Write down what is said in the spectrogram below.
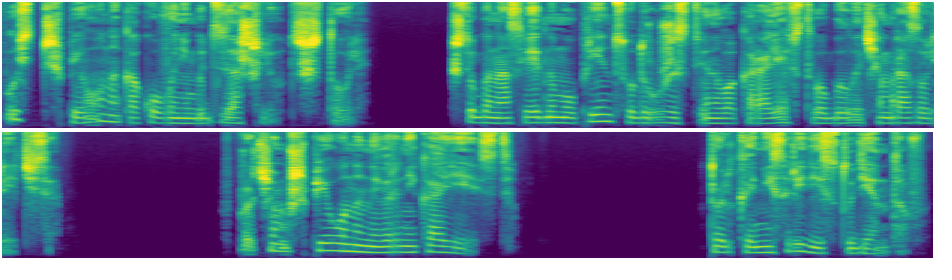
Пусть шпиона какого-нибудь зашлют, что ли, чтобы наследному принцу дружественного королевства было чем развлечься. Впрочем, шпионы наверняка есть. Только не среди студентов.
